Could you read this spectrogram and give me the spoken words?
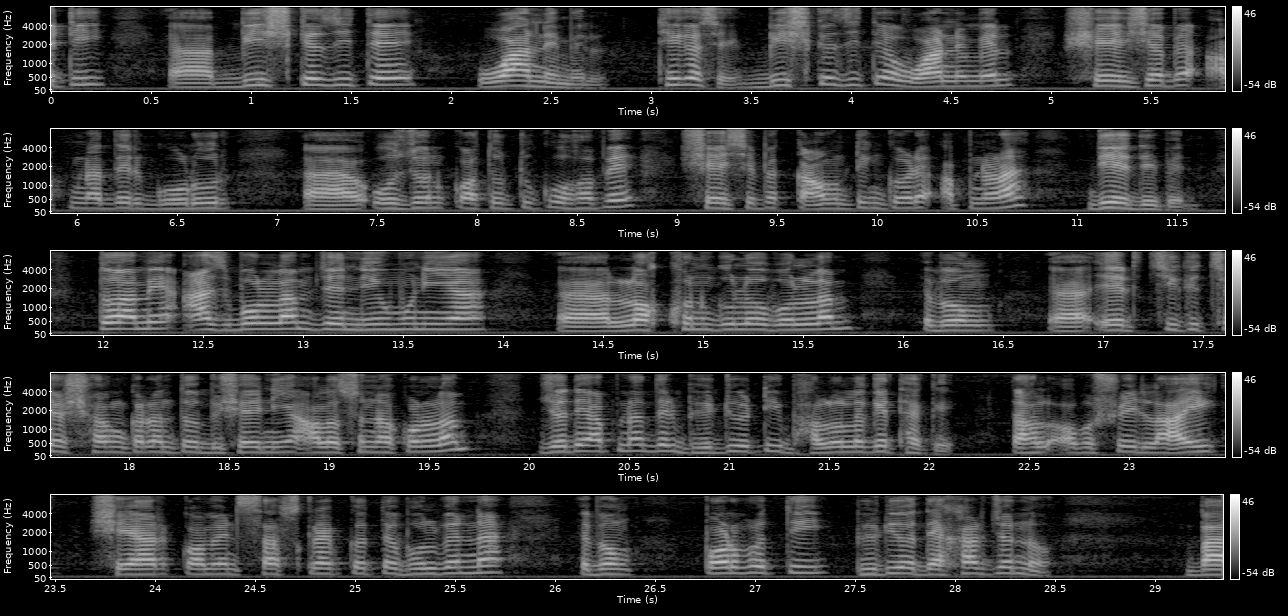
এটি বিশ কেজিতে ওয়ান এমএল, ঠিক আছে? বিশ কেজিতে ওয়ান এমএল, সেই হিসাবে আপনাদের গরুর ওজন কতটুকু হবে সেই হিসেবে কাউন্টিং করে আপনারা দিয়ে দেবেন। তো আমি আজ বললাম যে নিউমোনিয়া লক্ষণগুলো বললাম এবং এর চিকিৎসা সংক্রান্ত বিষয় নিয়ে আলোচনা করলাম। যদি আপনাদের ভিডিওটি ভালো লেগে থাকে, তাহলে অবশ্যই লাইক শেয়ার কমেন্ট সাবস্ক্রাইব করতে ভুলবেন না এবং পরবর্তী ভিডিও দেখার জন্য বা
